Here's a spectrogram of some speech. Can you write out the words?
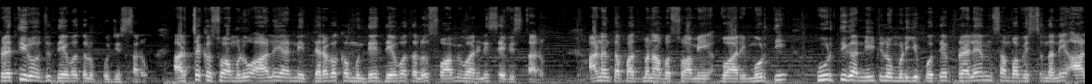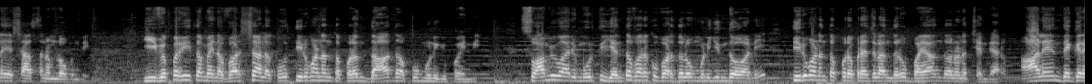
ప్రతిరోజు దేవతలు పూజిస్తారు. అర్చక స్వాములు ఆలయాన్ని తెరవక ముందే దేవతలు స్వామివారిని సేవిస్తారు. అనంత పద్మనాభ స్వామి వారి మూర్తి పూర్తిగా నీటిలో మునిగిపోతే ప్రళయం సంభవిస్తుందని ఆలయ శాసనంలో ఉంది. ఈ విపరీతమైన వర్షాలకు తిరువనంతపురం దాదాపు మునిగిపోయింది. స్వామివారి మూర్తి ఎంతవరకు వరదలో మునిగిందో అని తిరువనంతపుర ప్రజలందరూ భయాందోళన చెందారు. ఆలయం దగ్గర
